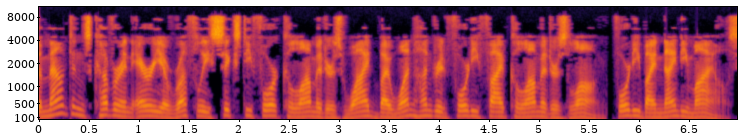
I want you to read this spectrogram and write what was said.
the mountains cover an area roughly 64 km wide by 145 km long 40 by 90 miles,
